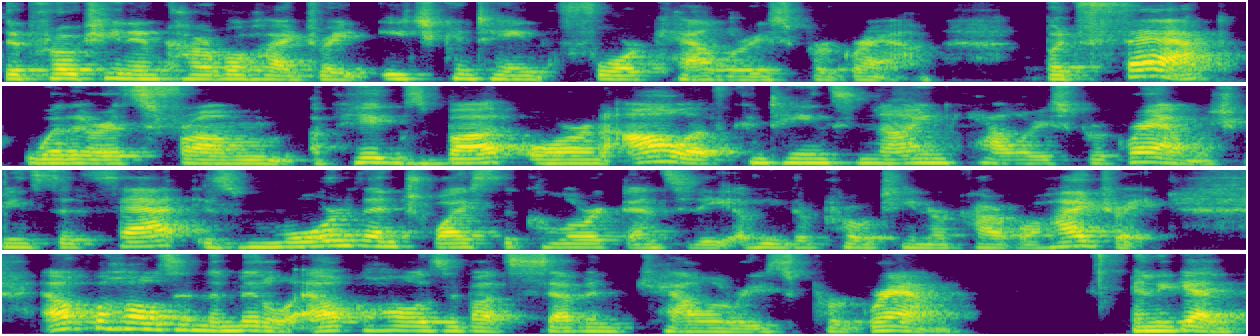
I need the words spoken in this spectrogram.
that protein and carbohydrate each contain four calories per gram. But fat, whether it's from a pig's butt or an olive, contains nine calories per gram, which means that fat is more than twice the caloric density of either protein or carbohydrate. Alcohol is in the middle. Alcohol is about seven calories per gram. And again,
